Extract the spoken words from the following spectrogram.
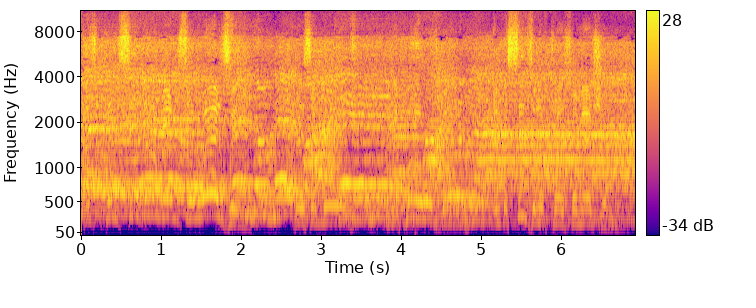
As you can see down here in Solwezi, there's a move and the power of God in the season of transformation.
